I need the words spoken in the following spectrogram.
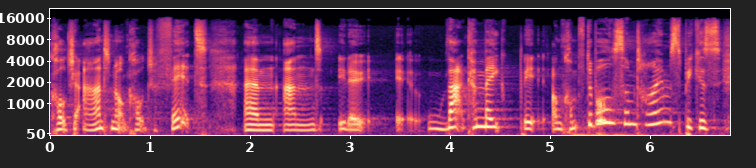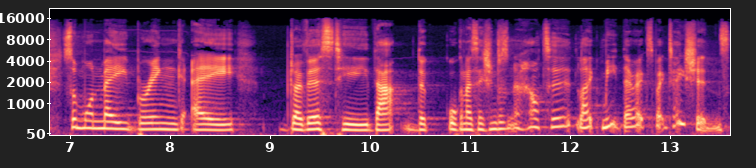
culture add not culture fit. Um, and you know it, that can make it uncomfortable sometimes because someone may bring a diversity that the organization doesn't know how to like meet their expectations.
